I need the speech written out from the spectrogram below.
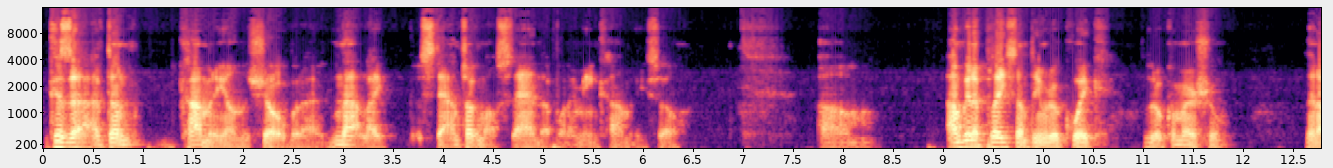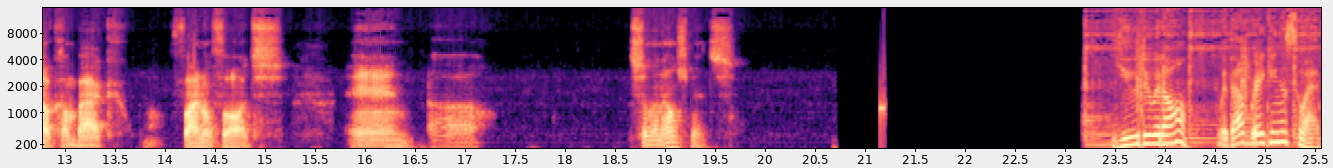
Because um, I've done comedy on the show, but I, not like stand. I'm talking about stand up when I mean comedy. So, um, I'm gonna play something real quick a little commercial. Then I'll come back, final thoughts, and uh, some announcements. You do it all without breaking a sweat.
